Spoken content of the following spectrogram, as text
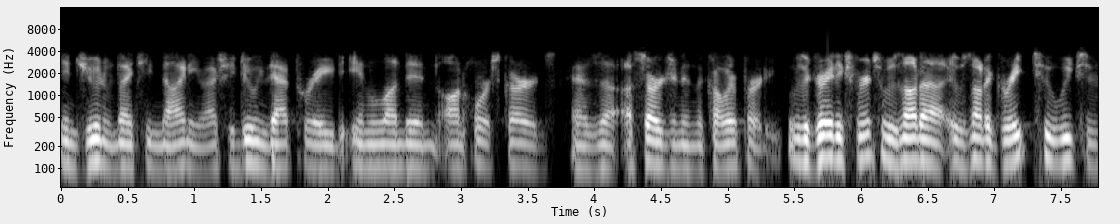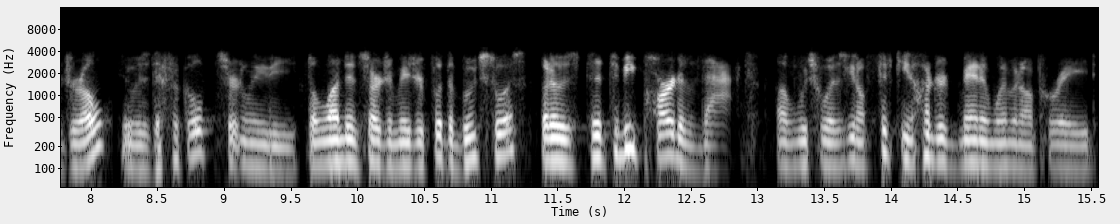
in June of 1990. Actually, doing that parade in London on horse guards as a, a sergeant in the color party. It was a great experience. It was not a it was not a great two weeks of drill. It was difficult. Certainly, the the London sergeant major put the boots to us, but it was to, to be part of that, of which was you know 1,500 men and women on parade,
